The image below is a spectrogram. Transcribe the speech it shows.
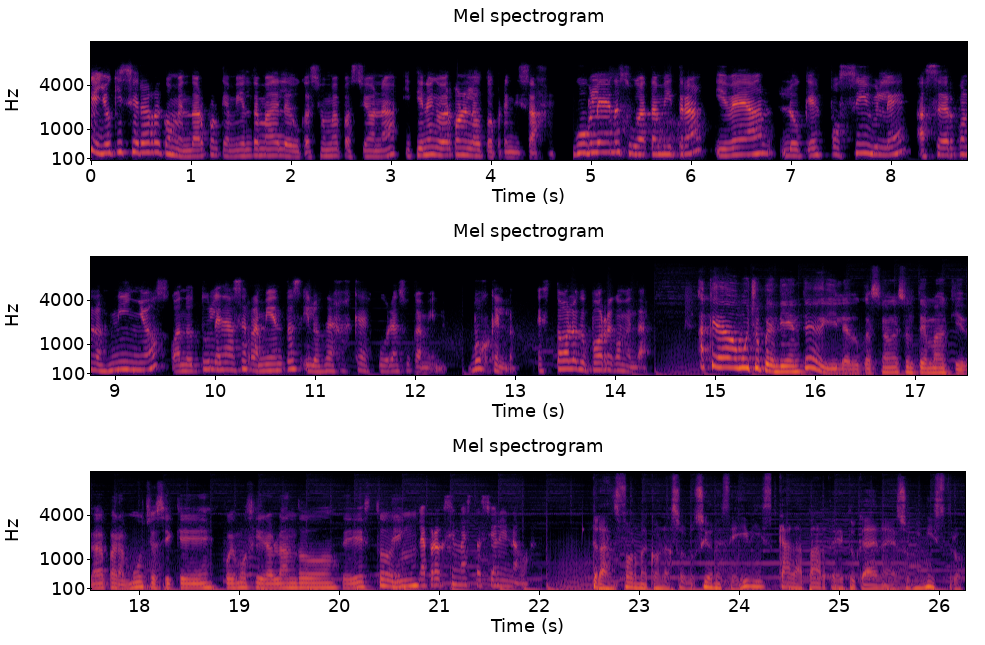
que yo quisiera recomendar porque a mí el tema de la educación me apasiona y tiene que ver con el autoaprendizaje. Googleen a Sugata Mitra y vean lo que es posible hacer con los niños cuando tú les das herramientas y los dejas que descubran su camino. Búsquenlo. Es todo lo que puedo recomendar. Ha quedado mucho pendiente y la educación es un tema que da para mucho, así que podemos ir hablando de esto en la próxima estación Innova. Transforma con las soluciones de IBIS cada parte de tu cadena de suministro,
